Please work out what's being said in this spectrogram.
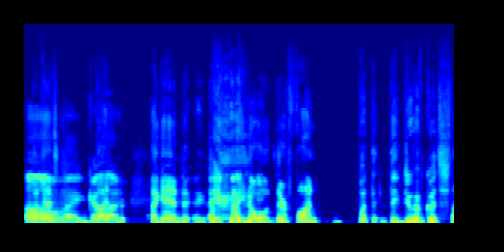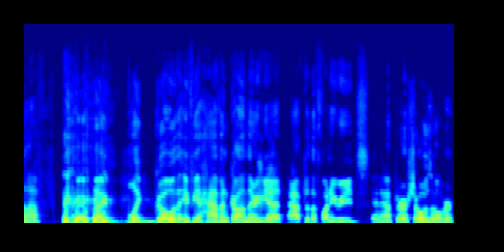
Oh my god. Again, I know they're fun, but th- they do have good stuff. I like go th- if you haven't gone there yet after the funny reads and after our show is over,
